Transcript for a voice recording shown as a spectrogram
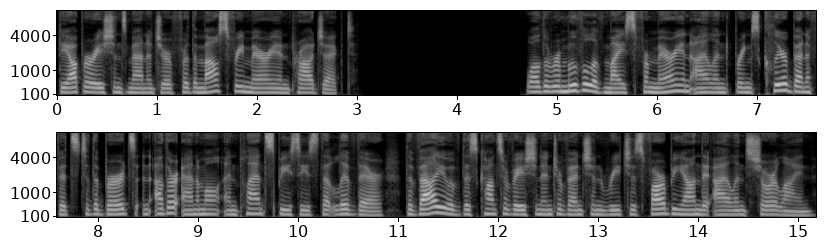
the operations manager for the Mouse Free Marion project. While the removal of mice from Marion Island brings clear benefits to the birds and other animal and plant species that live there, the value of this conservation intervention reaches far beyond the island's shoreline.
